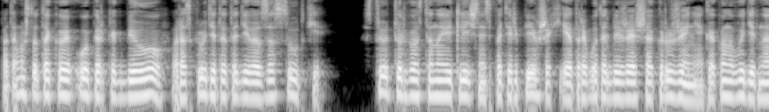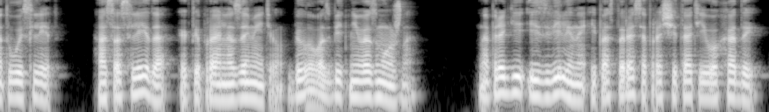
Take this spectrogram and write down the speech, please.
Потому что такой опер, как Белов, раскрутит это дело за сутки. Стоит только установить личность потерпевших и отработать ближайшее окружение, как он выйдет на твой след. А со следа, как ты правильно заметил, Белова сбить невозможно. Напряги извилины и постарайся просчитать его ходы.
